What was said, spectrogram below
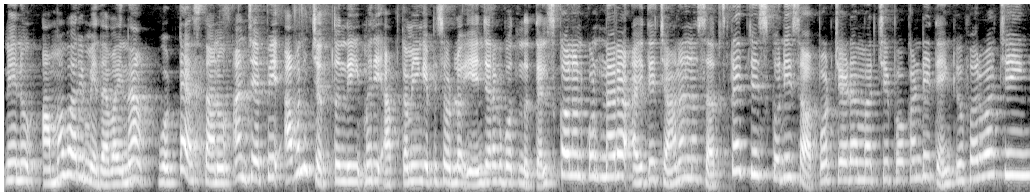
నేను అమ్మవారి మీదవైనా ఒట్టేస్తాను అని చెప్పి అవని చెప్తుంది. మరి అప్కమింగ్ ఎపిసోడ్లో ఏం జరగబోతుందో తెలుసుకోవాలనుకుంటున్నారా? అయితే ఛానల్ను సబ్స్క్రైబ్ చేసుకొని సపోర్ట్ చేయడం మర్చిపోకండి. థ్యాంక్ యూ ఫర్ వాచింగ్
